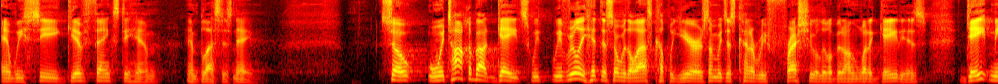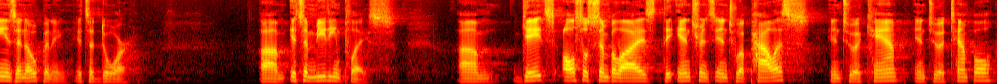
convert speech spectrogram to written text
and we see give thanks to him and bless his name. So when we talk about gates, we, we've really hit this over the last couple years. Let me just kind of refresh you a little bit on what a gate is. Gate means an opening, it's a door, um, it's a meeting place. Um, gates also symbolize the entrance into a palace, into a camp, into a temple,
